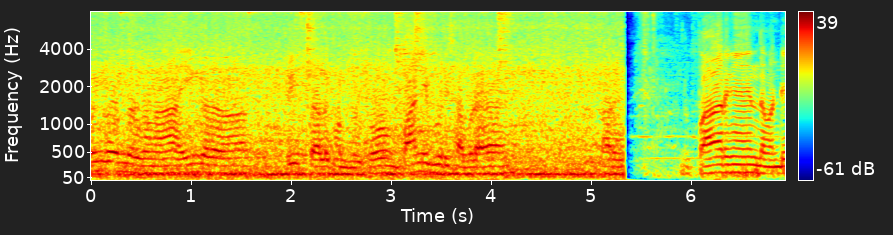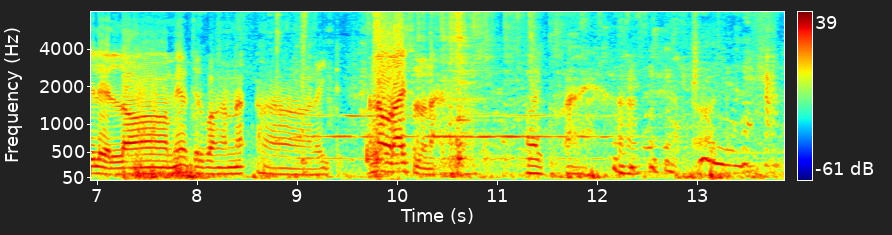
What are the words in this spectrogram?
எங்கே வந்திருக்கோம்னா இங்கே பீச் ஸ்டாலுக்கு வந்திருக்கோம். பானிபூரி சாப்பிட. பாருங்க. பாருங்க இந்த வண்டியில் எல்லாமே வச்சுருப்பாங்க அண்ணன் ரைட் அண்ணா ஒரு ஆய் சொல்லுண்ணே.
